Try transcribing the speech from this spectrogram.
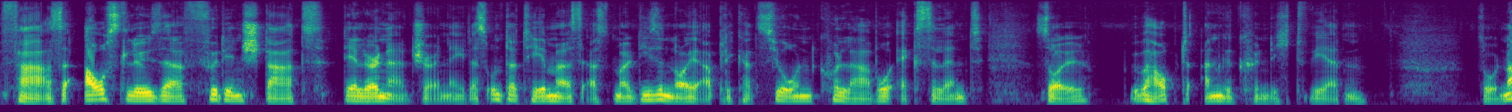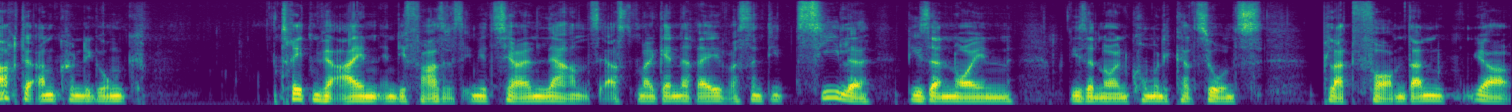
Phase Auslöser für den Start der Learner Journey. Das Unterthema ist erstmal diese neue Applikation Collabo Excellent soll überhaupt angekündigt werden. So, nach der Ankündigung treten wir ein in die Phase des initialen Lernens. Erstmal generell, was sind die Ziele dieser neuen, dieser neuen Kommunikationsplattform? Dann ja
